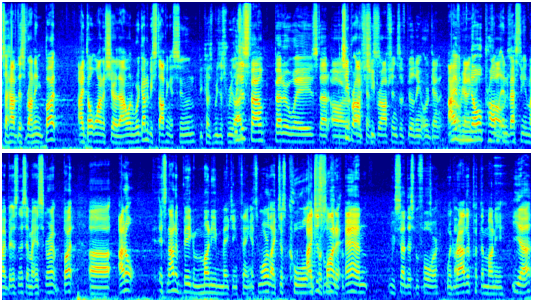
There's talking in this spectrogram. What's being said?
to have this running. But I don't want to share that one. We're gonna be stopping it soon because we just realized We just found better ways that are Cheaper are options. cheaper options of building organic. I have organic no problem followers. investing in my business and my Instagram, but uh, I don't. It's not a big money making thing. It's more like just cool. I just want it, and we said this before. would rather put the money. Yeah,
